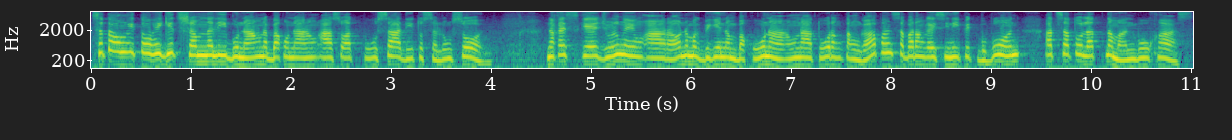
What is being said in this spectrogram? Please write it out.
Sa taong ito, higit siyam na libo na ang nabakunahang aso at pusa dito sa lungsod. Nakaschedule ngayong araw na magbigay ng bakuna ang naturang tanggapan sa Barangay Sinipit Bubon at sa Tulat naman bukas.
